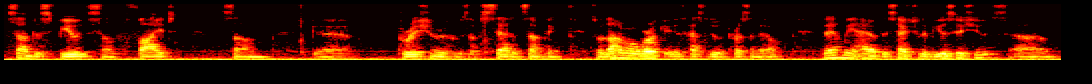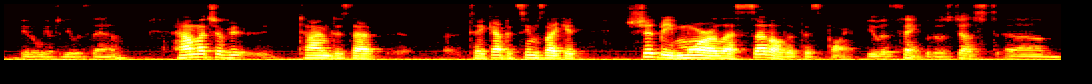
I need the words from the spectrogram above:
some dispute, some fight, some uh, parishioner who's upset at something. So a lot of our work is has to do with personnel. Then we have the sexual abuse issues. Um, you know, we have to deal with them. How much of your time does that uh, take up? It seems like it should be more or less settled at this point. You would think, but there's just um,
